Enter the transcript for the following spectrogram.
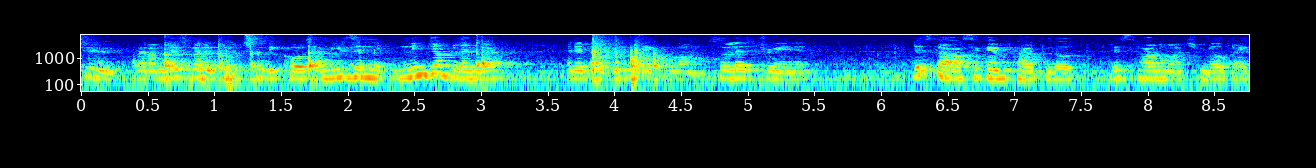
two, but I'm just gonna do two because I'm using Ninja Blender and it doesn't take long. So let's drain it. This is our second part look. This is how much milk I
